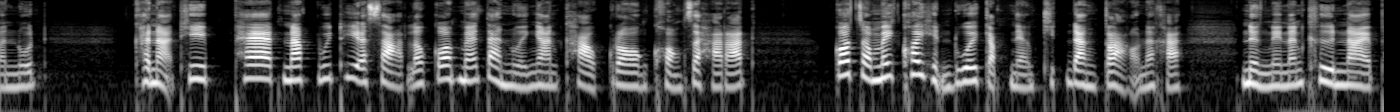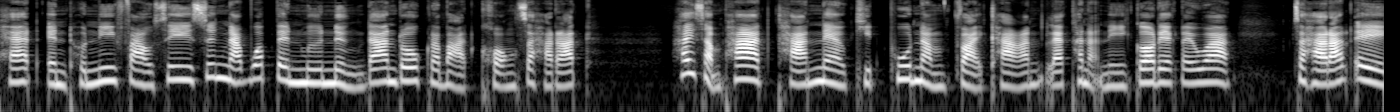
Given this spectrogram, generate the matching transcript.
มนุษย์ ขณะที่แพทย์นักวิทยาศาสตร์ แล้วก็แม้แต่หน่วยงานข่าวกรองของสหรัฐ ก็จะไม่ค่อยเห็นด้วยกับแนวคิดดังกล่าวนะคะ หนึ่งในนั้นคือนายแพทย์แอนโทนีฟาวซีซึ่งนับว่าเป็นมือหนึ่งด้านโรคระบาดของสหรัฐ ให้สัมภาษณ์ค้านแนวคิดผู้นำฝ่ายค้าน และขณะนี้ก็เรียกได้ว่า สหรัฐเอง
